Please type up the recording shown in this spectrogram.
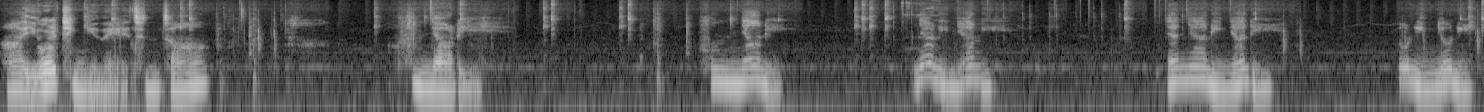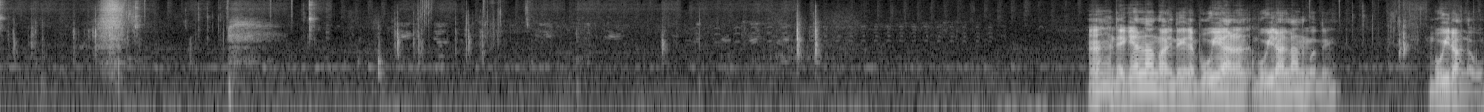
아, 이걸 튕기네, 진짜. 흠냐리. 흠냐리. 냐리, 냐리. 냐냐리, 냐리. 요리, 요리. 응? 내기 하려는 거 아닌데 그냥 모의 하려 모의를 하려는 건데 모의를 하려고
